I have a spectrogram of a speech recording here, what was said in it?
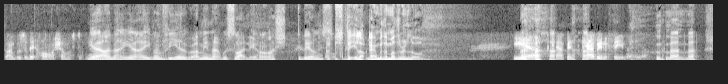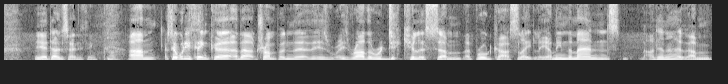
that was a bit harsh. I must admit. Yeah, I, you know, even for you, I mean, that was slightly harsh, to be honest. but you're locked down with the mother-in-law. Yeah, cabin cabin fever. Yeah. Yeah, don't say anything. Um, so, what do you think uh, about Trump and uh, his, his rather ridiculous um, uh, broadcasts lately? I mean, the man's, I don't know, I'm,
